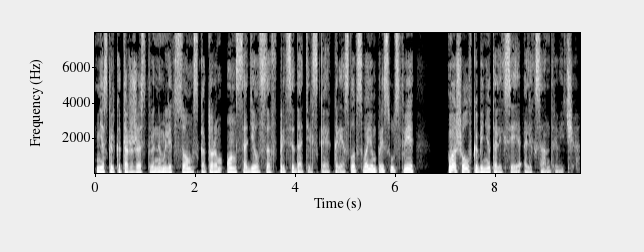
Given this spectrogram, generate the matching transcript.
несколько торжественным лицом, с которым он садился в председательское кресло в своем присутствии, вошел в кабинет Алексея Александровича.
